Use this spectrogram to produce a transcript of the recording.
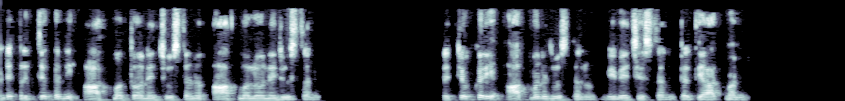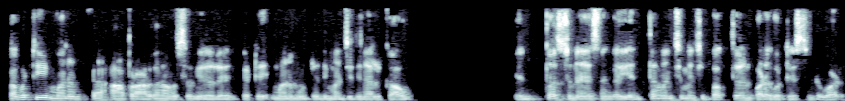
అంటే ప్రతి ఒక్కరిని ఆత్మతోనే చూస్తాను ఆత్మలోనే చూస్తాను. ప్రతి ఒక్కరి ఆత్మను చూస్తాను వివేచిస్తాను ప్రతి ఆత్మను. కాబట్టి మనం ఆ ప్రార్థన అవసరం లేదు. ఎందుకంటే మనం ఉంటుంది మంచి దినాలు కావు. ఎంత సునాయాసంగా ఎంత మంచి మంచి భక్తులను పడగొట్టేస్తుండే వాడు.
